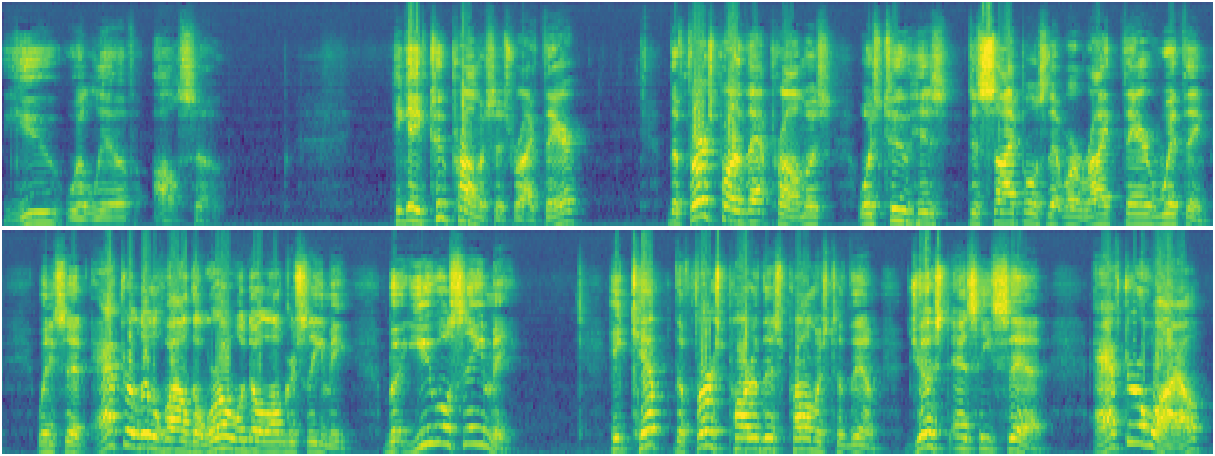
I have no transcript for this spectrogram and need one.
you will live also. He gave two promises right there. The first part of that promise was to his disciples that were right there with him when he said, After a little while, the world will no longer see me, but you will see me. He kept the first part of this promise to them, just as he said. After a while,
